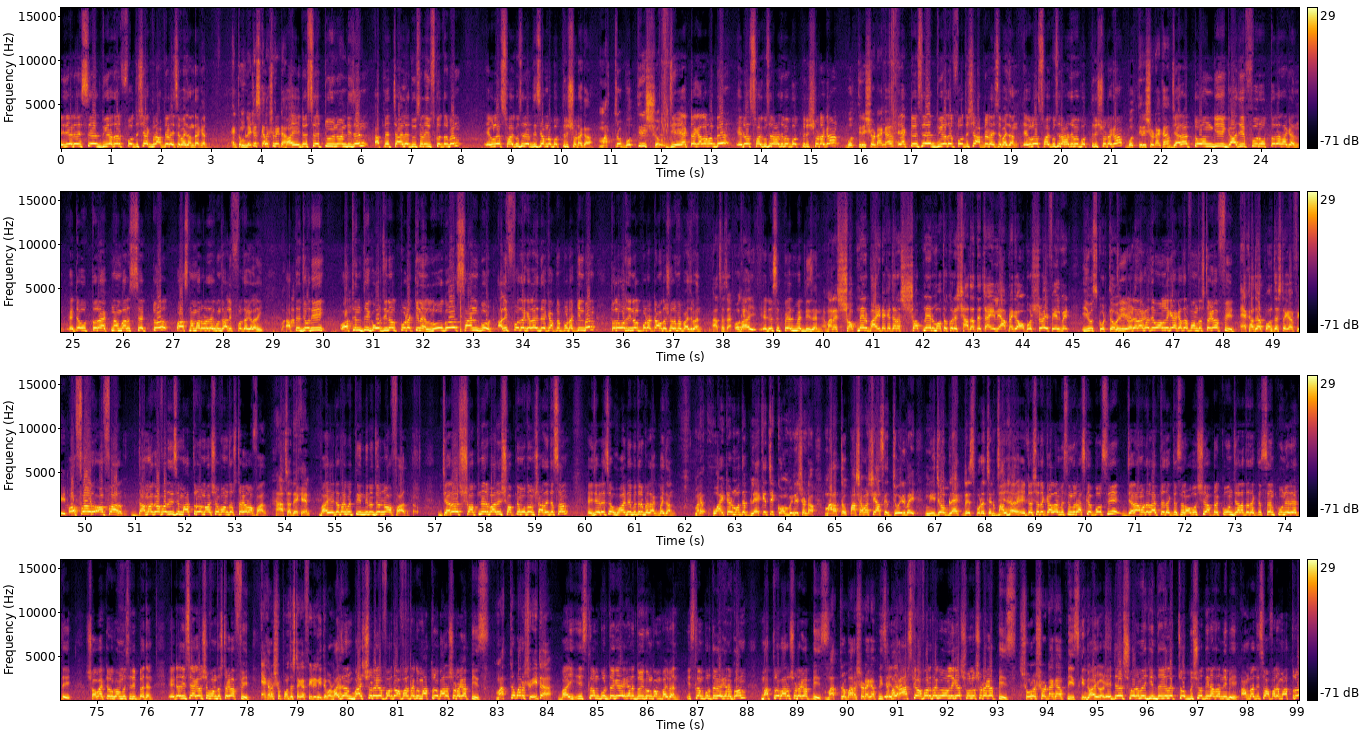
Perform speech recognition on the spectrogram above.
এই যে এটা হচ্ছে দুই হাজার পঁচিশে একবার আপডেট আছে ভাইজান দেখেন। একদম লেটেস্ট কালেকশন এটা? ভাই এটা হচ্ছে টু ইন ওয়ান ডিজাইন আপনি চাইলে দুই সাইডে ইউজ করতে পারবেন। এগুলো ছয় কুচি রেট দিচ্ছি আমরা বত্রিশশো টাকা। মাত্র বত্রিশশো? জি একটা কালার হবে এটা ছয় কুচি রাখা যাবে বত্রিশশো টাকা। বত্রিশশো টাকা? একটা হচ্ছে দুই হাজার পঁচিশে আপডেট আছে ভাইজান। এগুলো ছয় কুচি রাখা যাবে বত্রিশশো টাকা। বত্রিশশো টাকা? যারা টঙ্গী গাজীপুর উত্তরা থাকেন এটা উত্তরা এক নাম্বার সেক্টর পাঁচ নাম্বার রোডে দেখবেন যে আলিফর্দা গ্যালারি আপনি যদি অথেন্টিক অরিজিনাল প্রোডাক্ট কিনেন লোগো সাইনবোর্ড আলিফর্দা গ্যালারি দেখে আপনি প্রোডাক্ট কিনবেন তাহলে অরিজিনাল প্রোডাক্ট আমাদের শোরুমে পাইবেন। আচ্ছা আচ্ছা ভাই এটা হচ্ছে পেলমেট ডিজাইন মানে স্বপ্নের বাড়িটাকে যারা স্বপ্নের মতো করে সাজাতে চাইলে আপনাকে অবশ্যই হেলমেট ইউজ করতে হবে এটা রাখা যাবে অনলি এক হাজার পঞ্চাশ টাকা ফিট এক হাজার পঞ্চাশ টাকা ফিট অফার অফার দামাক অফার দিছি মাত্র নয়শো পঞ্চাশ টাকার অফার আচ্ছা দেখেন। ভাই এটা থাকবে তিন দিনের জন্য অফার যারা স্বপ্নের বাড়ি স্বপ্নের মতন সাজাইতে চান এই যে রয়েছে হচ্ছে হোয়াইটের ভিতরে ব্ল্যাক ভাই যান মানে হোয়াইটের মধ্যে ব্ল্যাকের যে কম্বিনেশনটা মারাত্মক। পাশাপাশি আজকে জহির ভাই নিজেও ব্ল্যাক ড্রেস পরেছেন হ্যাঁ এটার সাথে কালার মিসিং করে আজকে বলছি যারা আমাদের লাইভটা দেখতেছেন অবশ্যই আপনার কোন জেলাতে দেখতেছেন কোন এরিয়াতে সবাই একটা রকম রিপ্লাই দেন। এটা দিচ্ছে এগারোশো পঞ্চাশ টাকা ফিট এগারোশো পঞ্চাশ টাকা ফিটে নিতে পারব ভাইজান বাইশশো টাকা পর্দা অফার থাকবে মাত্র বারোশো টাকা পিস মাত্র বারোশো এটা ভাই ইসলামপুর থেকে এখানে দুই গুণ কম পাইবেন। ইসলামপুর থেকে এখানে কম মাত্র বারোশো টাকা পিস মাত্র বারোশো টাকা পিসে আজকে অফারে থাকবে অনলি ষোলোশো টাকা পিস ষোলোশো টাকা পিস কিন্তু ভাই। এটা শোরুমে কিনতে গেলে চব্বিশশো তিন হাজার নিবে। আমরা দিচ্ছি অফারে মাত্র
